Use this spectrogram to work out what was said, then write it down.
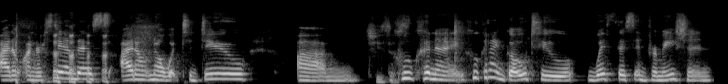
I don't understand this. I don't know what to do. Um, Jesus. Who can I who can I go to with this information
